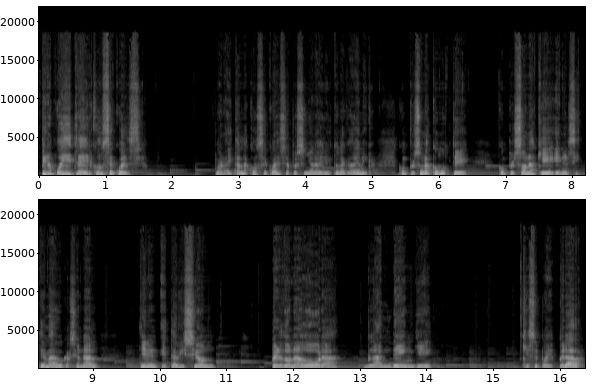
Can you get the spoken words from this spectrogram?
Pero puede traer consecuencias. Bueno, ahí están las consecuencias, pues señora directora académica. Con personas como usted, con personas que en el sistema educacional tienen esta visión perdonadora, blandengue, que se puede esperar.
